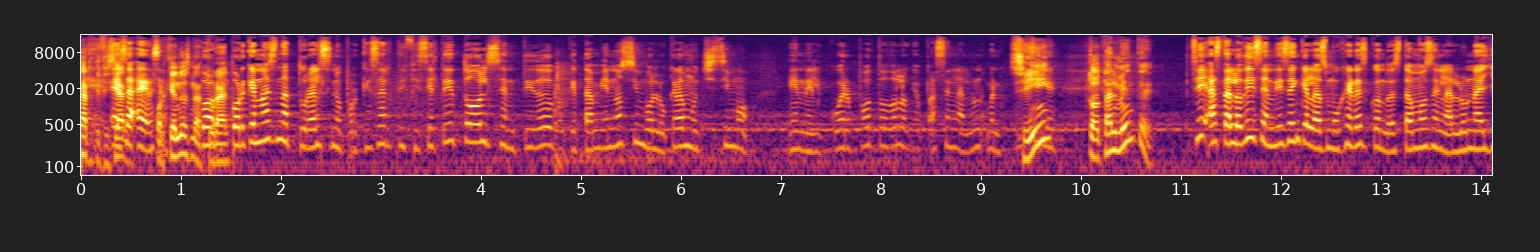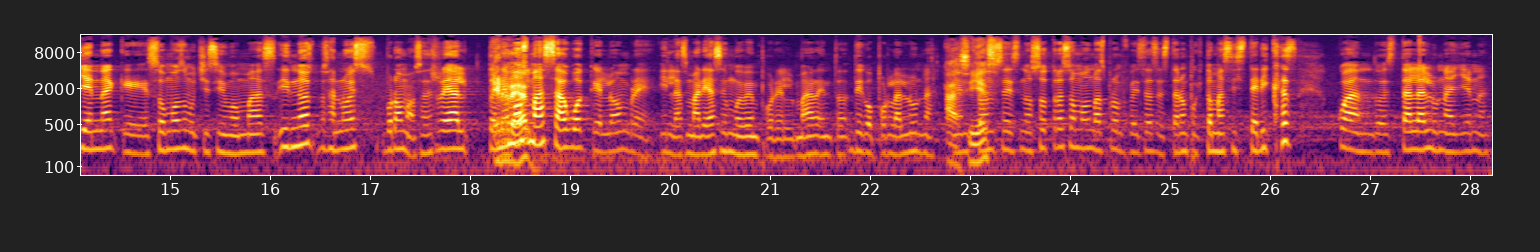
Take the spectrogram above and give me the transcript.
artificial. ¿Por qué no es natural? porque no es natural, sino porque es artificial. Tiene todo el sentido porque también nos involucra muchísimo en el cuerpo todo lo que pasa en la luna. Bueno, sí, totalmente. Sí, hasta lo dicen, dicen que las mujeres cuando estamos en la luna llena que somos muchísimo más y no, o sea, no es broma, o sea, es real. Tenemos más agua que el hombre y las mareas se mueven por el mar, entonces, digo, por la luna. Así entonces, nosotras somos más propensas a estar un poquito más histéricas cuando está la luna llena.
